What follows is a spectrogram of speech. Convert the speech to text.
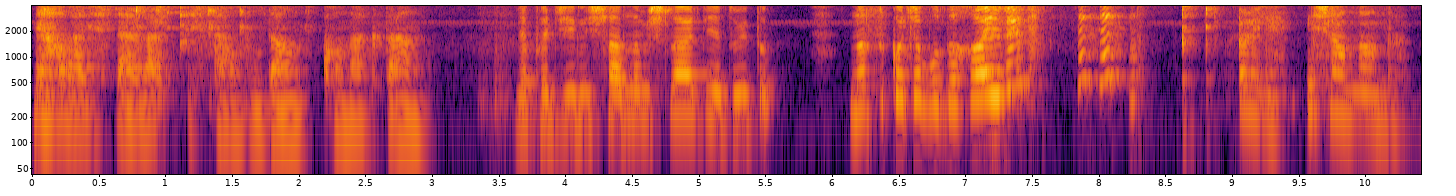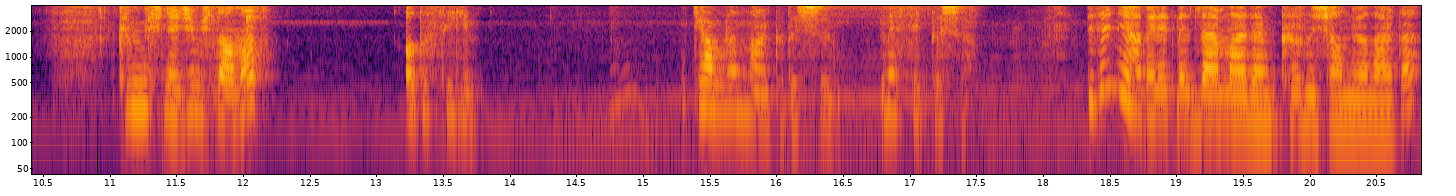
ne havalisler var İstanbul'dan, konaktan? Lapacıyı nişanlamışlar diye duydum. Nasıl koca buldu hayret. Öyle, nişanlandı. Kimmiş neciymiş damat? Adı Selim. Kamran'ın arkadaşı, meslektaşı. Bize niye haber etmediler madem kız nişanlıyorlar da?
